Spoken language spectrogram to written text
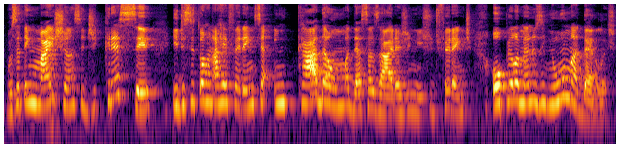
você tem mais chance de crescer e de se tornar referência em cada uma dessas áreas de nicho diferente, ou pelo menos em uma delas.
